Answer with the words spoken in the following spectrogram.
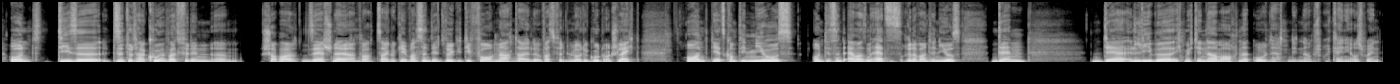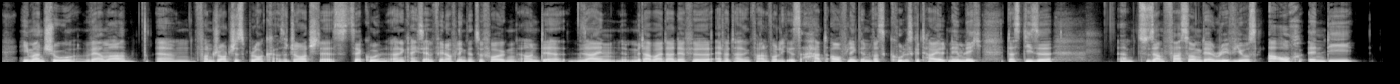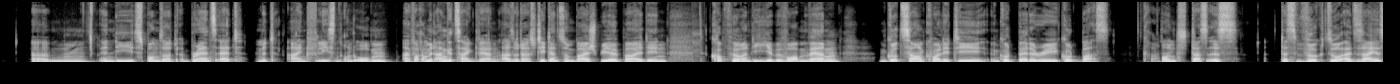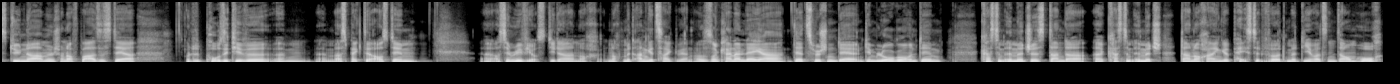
Und diese sind total cool, weil es für den ähm, Shopper sehr schnell einfach zeigt, okay, was sind jetzt wirklich die Vor- und Mhm. Nachteile, was finden Leute gut und schlecht. Und jetzt kommt die News. Und das sind Amazon Ads relevante News, denn der liebe, ich möchte den Namen auch, ne, oh, den Namen kann ich nicht aussprechen, Himanshu Verma ähm, von Georges Blog, also George, der ist sehr cool, äh, den kann ich sehr empfehlen, auf LinkedIn zu folgen. Und der, sein Mitarbeiter, der für Advertising verantwortlich ist, hat auf LinkedIn was Cooles geteilt, nämlich, dass diese ähm, Zusammenfassung der Reviews auch in die ähm, in die Sponsored Brands Ad mit einfließen und oben einfach mit angezeigt werden. Also da steht dann zum Beispiel bei den Kopfhörern, die hier beworben werden, Good Sound Quality, Good Battery, Good Buzz. Krass. Und das ist, das wirkt so, als sei es dynamisch und auf Basis der oder positive ähm, ähm, Aspekte aus dem äh, aus den Reviews, die da noch, noch mit angezeigt werden. Also so ein kleiner Layer, der zwischen der, dem Logo und dem Custom Images dann da, äh, Custom Image da noch reingepastet wird mit jeweils einem Daumen hoch.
